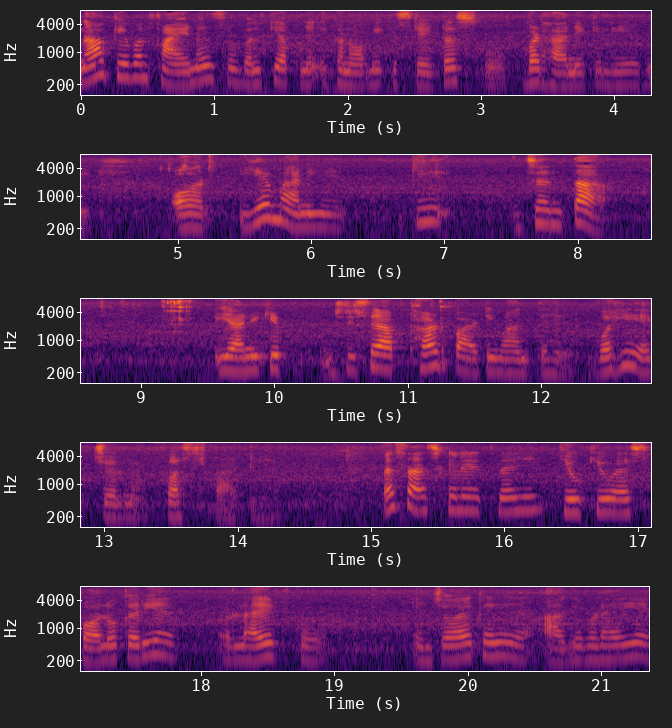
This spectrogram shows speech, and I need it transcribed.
ना केवल फाइनेंस में बल्कि अपने इकोनॉमिक स्टेटस को बढ़ाने के लिए भी। और ये मानिए कि जनता यानी कि जिसे आप थर्ड पार्टी मानते हैं वही एक्चुअल में फ़र्स्ट पार्टी है। बस आज के लिए इतना ही। क्यू क्यू एस फॉलो करिए और लाइफ को इन्जॉय करिए, आगे बढ़ाइए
